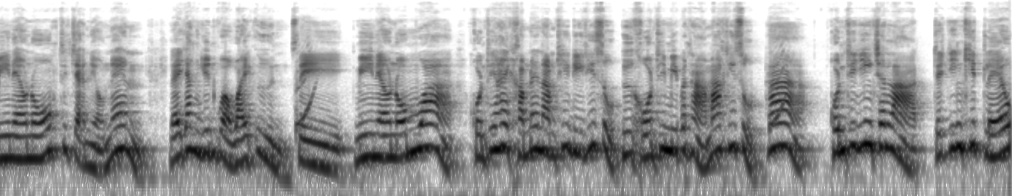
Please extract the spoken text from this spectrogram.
มีแนวโน้มที่จะเหนียวแน่น และยั่งยืนกว่าวัยอื่น 4. มีแนวโน้มว่าคนที่ให้คำแนะนำที่ดีที่สุด คือคนที่มีปัญหามากที่สุด 5. คนที่ยิ่งฉลาดจะยิ่งคิดเร็ว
